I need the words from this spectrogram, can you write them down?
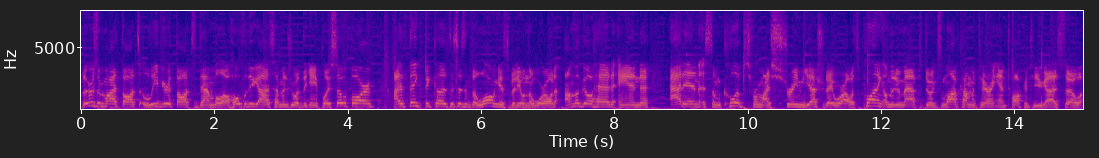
those are my thoughts. Leave your thoughts down below. Hopefully you guys have enjoyed the gameplay so far. I think because this isn't the longest video in the world, I'm gonna go ahead and add in some clips from my stream yesterday where I was playing on the new maps, doing some live commentary, and talking to you guys. So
